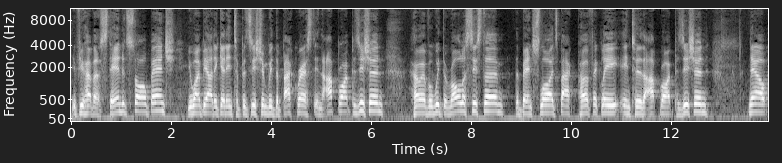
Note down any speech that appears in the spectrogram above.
if you have a standard style bench, you won't be able to get into position with the backrest in the upright position. However, with the roller system, the bench slides back perfectly into the upright position. Now,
